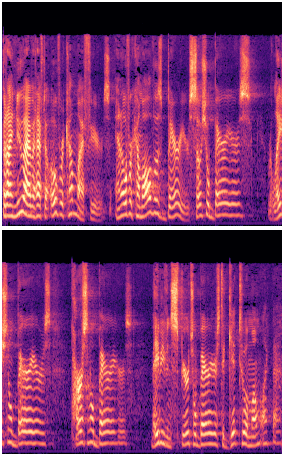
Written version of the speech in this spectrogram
But I knew I would have to overcome my fears and overcome all those barriers social barriers, relational barriers, personal barriers, maybe even spiritual barriers to get to a moment like that.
